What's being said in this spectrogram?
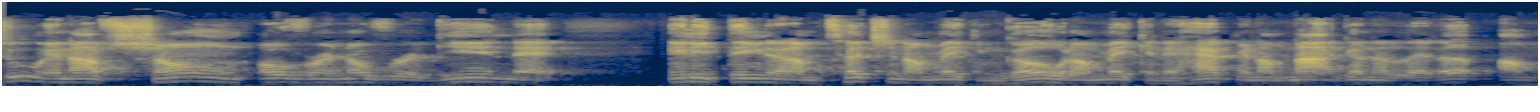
to? And I've shown over and over again that anything that I'm touching, I'm making gold. I'm making it happen. I'm not gonna let up. I'm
